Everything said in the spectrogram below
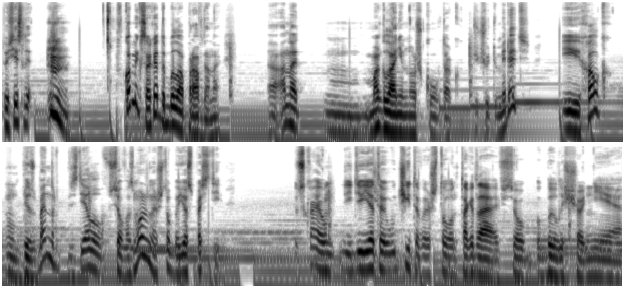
То есть, если в комиксах это было оправдано. Она могла немножко так чуть-чуть умереть, и Халк, ну, Брюс Беннер, сделал все возможное, чтобы ее спасти. Пускай он, и это учитывая, что он тогда все был еще не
